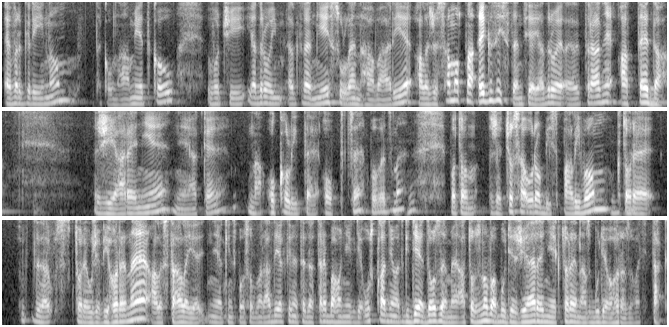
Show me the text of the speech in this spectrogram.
evergreenom takou námietkou voči jadrovým elektrárne nie sú len havárie, ale že samotná existencia jadrovej elektrárne a teda žiarenie nejaké na okolité obce, povedzme. Mm-hmm. Potom, že čo sa urobí s palivom, mm-hmm. ktoré, teda, ktoré už je vyhorené, ale stále je nejakým spôsobom radioaktívne, teda treba ho niekde uskladňovať, kde je do zeme a to znova bude žiarenie, ktoré nás bude ohrozovať. Tak,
